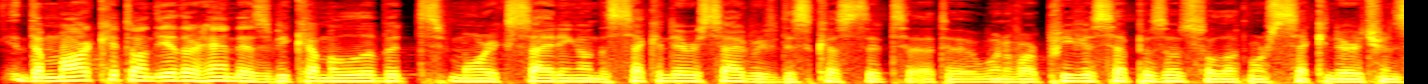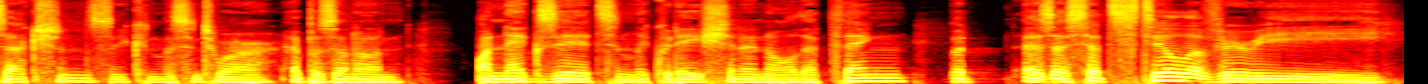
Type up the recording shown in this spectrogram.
The market, on the other hand, has become a little bit more exciting on the secondary side. We've discussed it at uh, one of our previous episodes, so a lot more secondary transactions. You can listen to our episode on on exits and liquidation and all that thing. But as I said, still a very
